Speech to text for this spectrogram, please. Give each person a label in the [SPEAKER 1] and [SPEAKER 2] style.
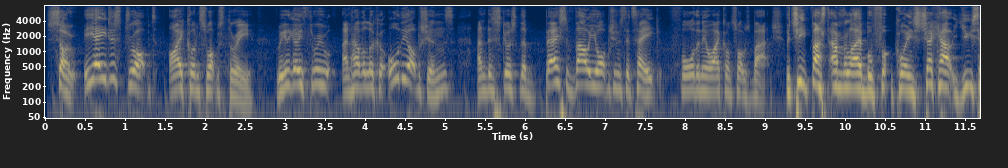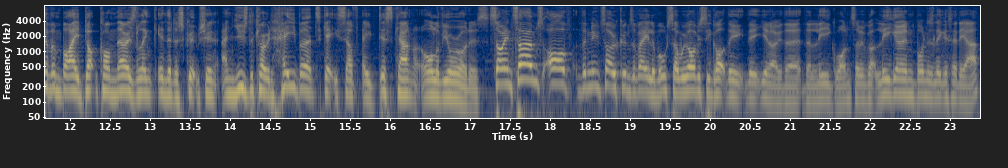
[SPEAKER 1] So, EA just dropped Icon Swaps 3. We're going to go through and have a look at all the options and discuss the best value options to take for the new Icon Swaps batch. For cheap, fast, and reliable FUT coins, check out u7buy.com. There is a link in the description and use the code HABER to get yourself a discount on all of your orders. So in terms of the new tokens available, so we've obviously got the, the you know, the, the league one. So we've got Liga and Bundesliga Serie A.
